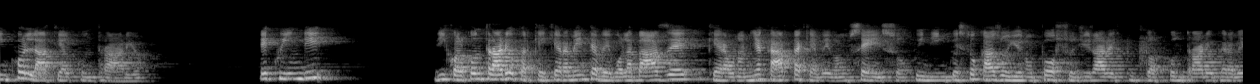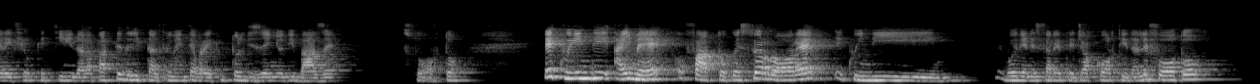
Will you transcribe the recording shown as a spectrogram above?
incollati al contrario. E quindi dico al contrario perché chiaramente avevo la base che era una mia carta che aveva un senso, quindi in questo caso io non posso girare tutto al contrario per avere i fiocchettini dalla parte dritta, altrimenti avrei tutto il disegno di base storto. E quindi, ahimè, ho fatto questo errore e quindi voi ve ne sarete già accorti dalle foto,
